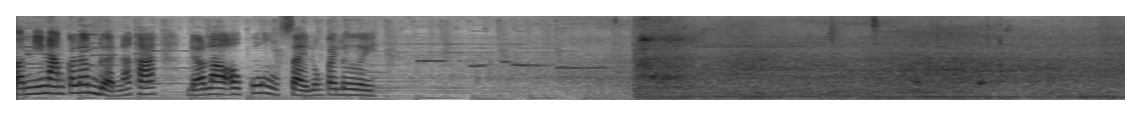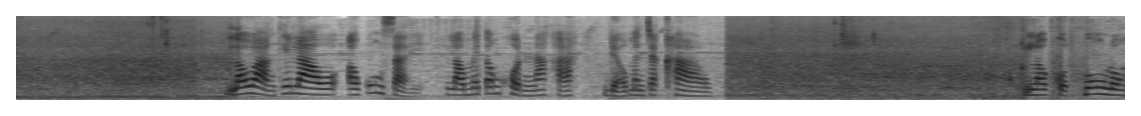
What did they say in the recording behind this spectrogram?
ตอนนี้น้ำก็เริ่มเดือดนะคะ เดี๋ยวเราเอากุ้งใส่ลงไปเลย ระหว่างที่เราเอากุ้งใส่เราไม่ต้องคนนะคะ เดี๋ยวมันจะคาว เรากดกุ้งลง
